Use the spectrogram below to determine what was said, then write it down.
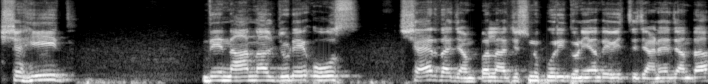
ਸ਼ਹੀਦ ਦੇ ਨਾਂ ਨਾਲ ਜੁੜੇ ਉਸ ਸ਼ਹਿਰ ਦਾ ਜੰਪਲ ਆ ਜਿਸ ਨੂੰ ਪੂਰੀ ਦੁਨੀਆ ਦੇ ਵਿੱਚ ਜਾਣਿਆ ਜਾਂਦਾ।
